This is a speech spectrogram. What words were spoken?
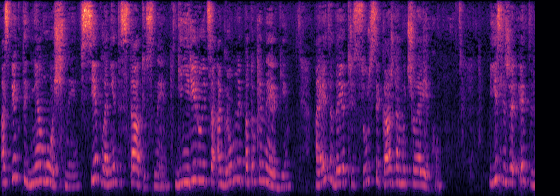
Аспекты дня мощные, все планеты статусные, генерируется огромный поток энергии, а это дает ресурсы каждому человеку. Если же этот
